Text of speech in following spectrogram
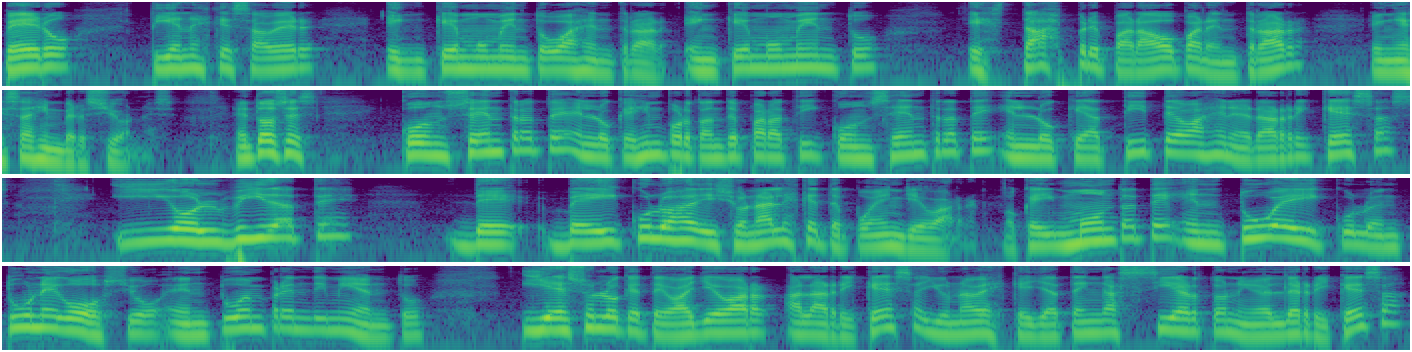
Pero tienes que saber en qué momento vas a entrar, en qué momento estás preparado para entrar en esas inversiones. Entonces, concéntrate en lo que es importante para ti, concéntrate en lo que a ti te va a generar riquezas y olvídate de vehículos adicionales que te pueden llevar. ¿ok? Móntate en tu vehículo, en tu negocio, en tu emprendimiento y eso es lo que te va a llevar a la riqueza y una vez que ya tengas cierto nivel de riqueza,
